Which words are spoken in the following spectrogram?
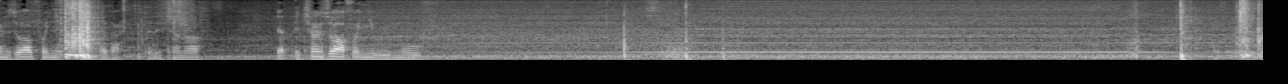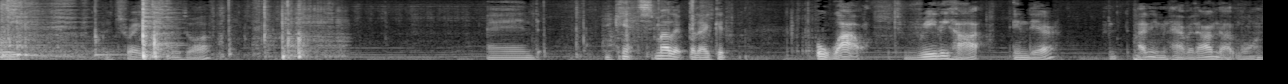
Turns off when you hold on. Did it turn off? Yep, it turns off when you remove comes off. And you can't smell it, but I could. Oh, wow. It's really hot in there. I didn't even have it on that long.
